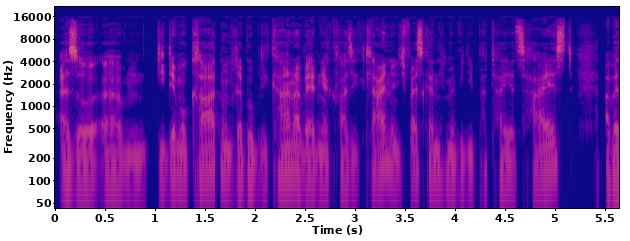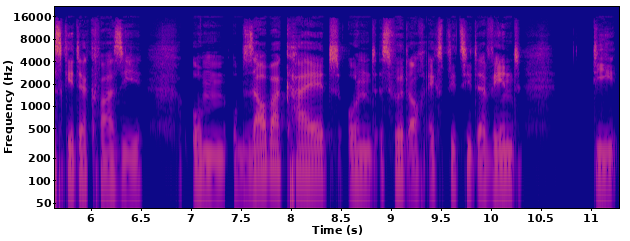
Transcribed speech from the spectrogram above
Also ähm, die Demokraten und Republikaner werden ja quasi klein und ich weiß gar nicht mehr, wie die Partei jetzt heißt, aber es geht ja quasi um, um Sauberkeit und es wird auch explizit erwähnt, die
